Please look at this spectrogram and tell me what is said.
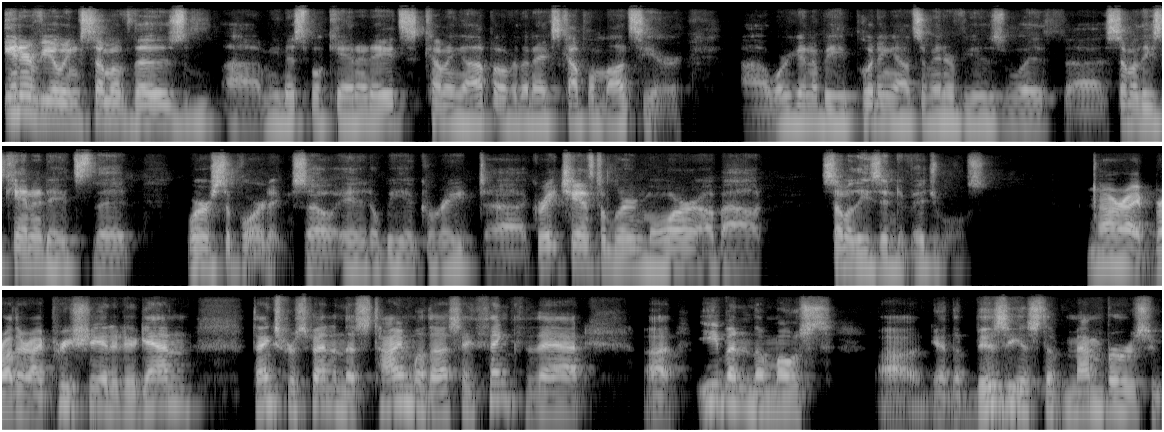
interviewing some of those uh, municipal candidates coming up over the next couple months here. Uh, we're going to be putting out some interviews with uh, some of these candidates that we're supporting. So it'll be a great, uh, great chance to learn more about some of these individuals. All right, brother. I appreciate it again. Thanks for spending this time with us. I think that uh, even the most uh, yeah, the busiest of members who,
